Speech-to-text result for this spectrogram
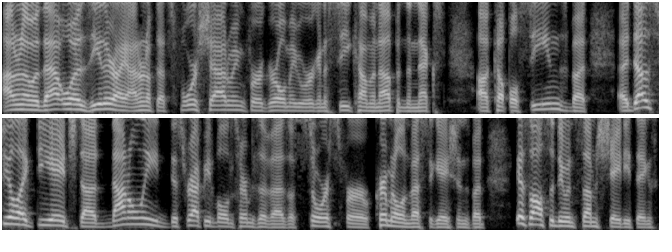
I don't know what that was either. I, I, don't know if that's foreshadowing for a girl maybe we're going to see coming up in the next uh, couple scenes, but it does feel like DH uh, not only disreputable in terms of as a source for criminal investigations, but I guess also doing some shady things.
